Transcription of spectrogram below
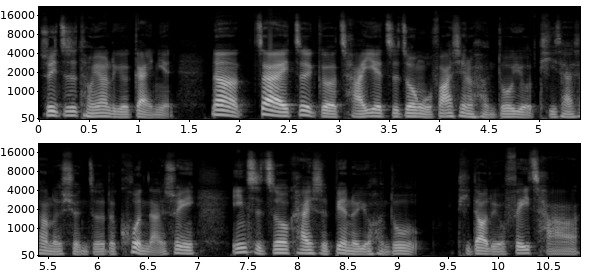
所以这是同样的一个概念。那在这个茶叶之中，我发现了很多有题材上的选择的困难，所以因此之后开始变得有很多提到的有非茶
